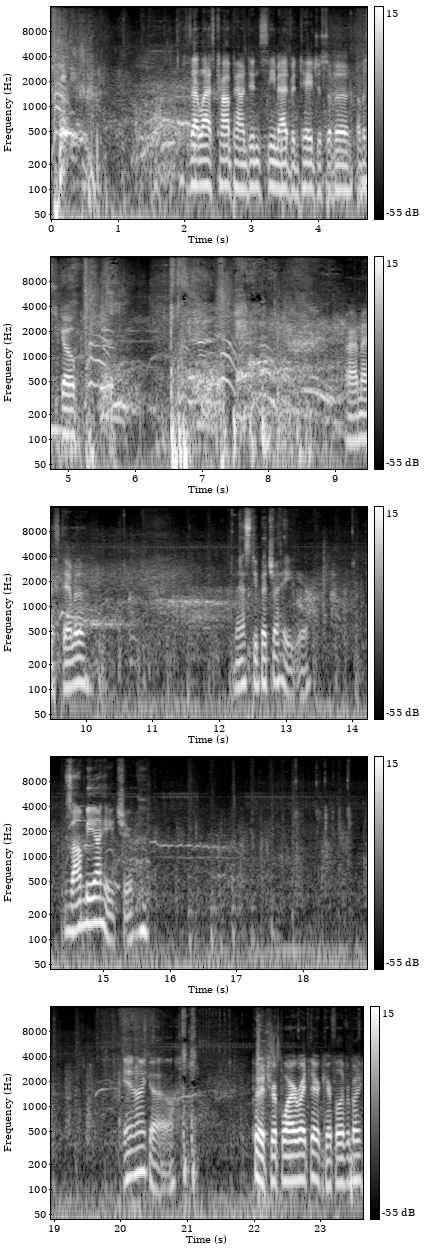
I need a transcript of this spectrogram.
'Cause that last compound didn't seem advantageous of a of a scope. Alright, I'm out of stamina. Nasty bitch, I hate you. Zombie, I hate you. In I go. Put a tripwire right there. Careful, everybody.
